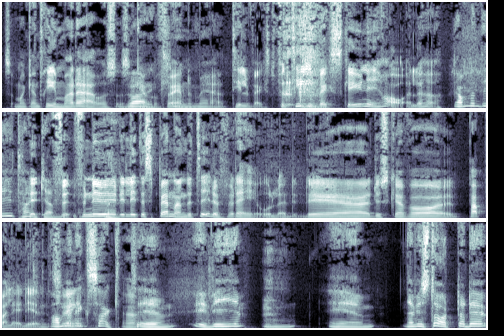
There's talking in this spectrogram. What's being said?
Så man kan trimma där och så, så kanske få ännu mer tillväxt. För tillväxt ska ju ni ha, eller hur? Ja, men det är ju tanken. För, för nu är det lite spännande tider för dig, Olle. Det, du ska vara pappaledig Ja, men exakt. Ja. Eh, vi, eh, när vi startade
